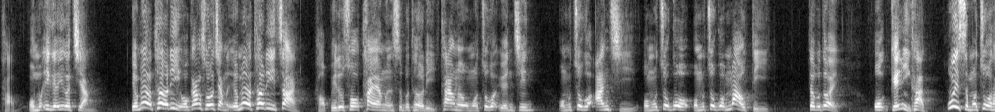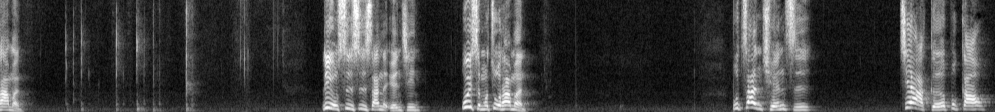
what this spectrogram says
好，我们一个一个讲，有没有特例？我刚所讲的有没有特例在？好，比如说太阳能是不是特例？太阳能我们做过元金，我们做过安吉，我们做过我们做过茂迪，对不对？我给你看为什么做他们。六四四三的元金，为什么做他们？不占全值，价格不高，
